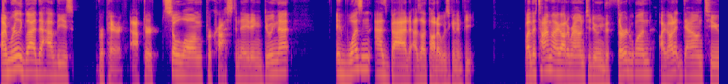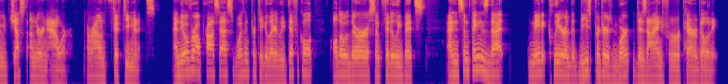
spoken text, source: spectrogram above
I'm really glad to have these repaired. After so long procrastinating doing that, it wasn't as bad as I thought it was going to be. By the time I got around to doing the third one, I got it down to just under an hour, around 50 minutes. And the overall process wasn't particularly difficult, although there were some fiddly bits and some things that made it clear that these printers weren't designed for repairability.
